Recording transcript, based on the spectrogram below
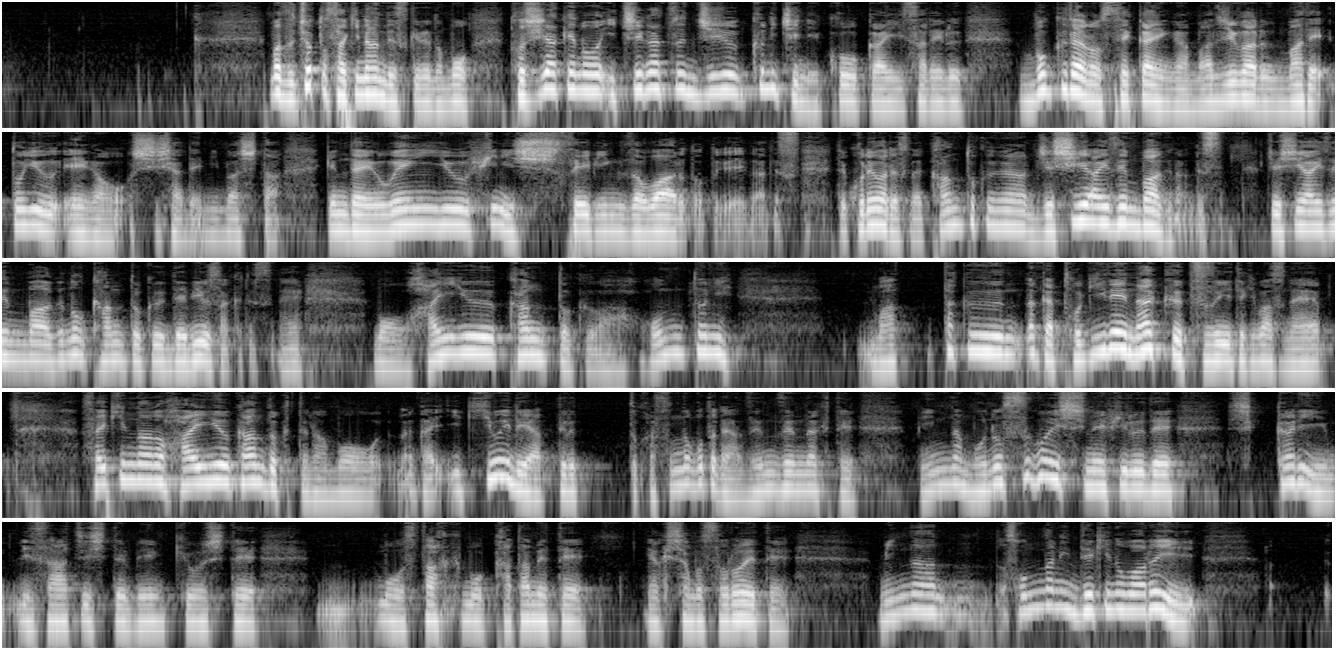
まずちょっと先なんですけれども、年明けの1月19日に公開される僕らの世界が交わるまでという映画を試写で見ました。現代 When You Finish Saving the World という映画です。で、これはですね、監督がジェシー・アイゼンバーグなんです。ジェシー・アイゼンバーグの監督デビュー作ですね。もう俳優監督は本当に全くなんか途切れなく続いてきますね。最近のあの俳優監督っていうのはもうなんか勢いでやってるとかそんなことでは全然なくてみんなものすごいシネフィルでしっかりリサーチして勉強してもうスタッフも固めて役者も揃えてみんなそんなに出来の悪い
